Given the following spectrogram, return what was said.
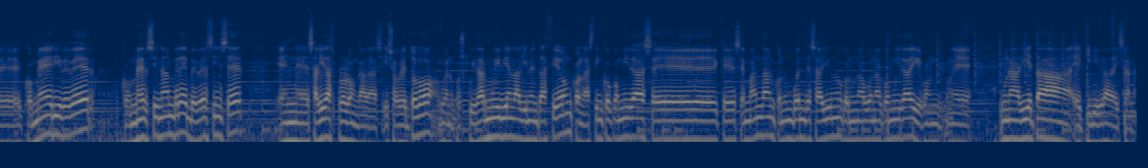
eh, comer y beber, comer sin hambre, beber sin sed en eh, salidas prolongadas y sobre todo bueno, pues cuidar muy bien la alimentación con las cinco comidas eh, que se mandan, con un buen desayuno, con una buena comida y con eh, una dieta equilibrada y sana.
